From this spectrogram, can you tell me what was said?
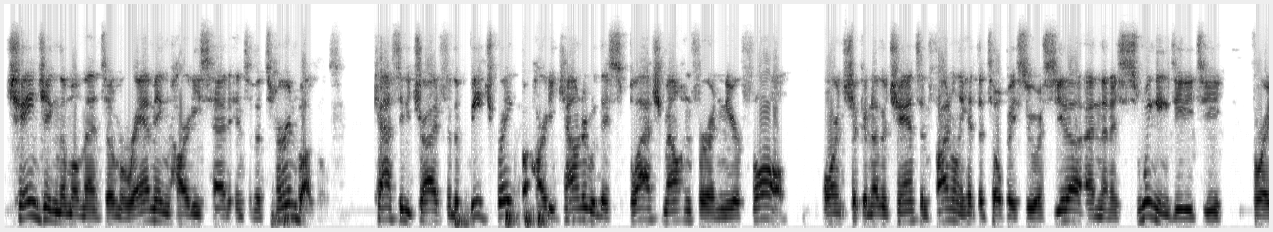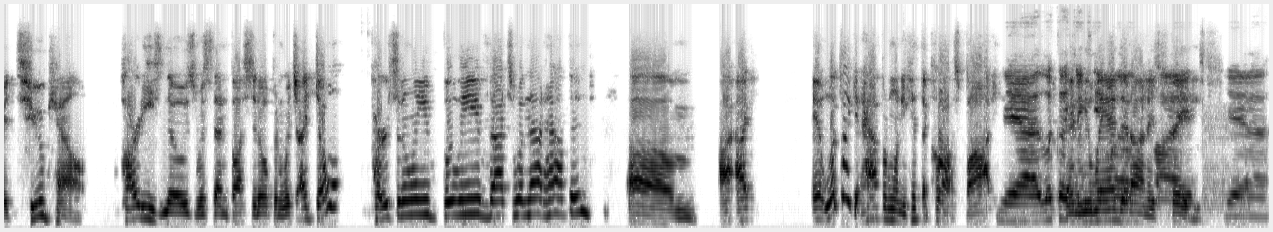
changing the momentum, ramming Hardy's head into the turnbuckles. Cassidy tried for the beach break, but Hardy countered with a splash mountain for a near fall. Orange took another chance and finally hit the tope suicida and then a swinging DDT for a two count. Hardy's nose was then busted open, which I don't personally believe that's when that happened. Um, I, I it looked like it happened when he hit the cross body, Yeah, it looked like it and he landed on his high. face. Yeah.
